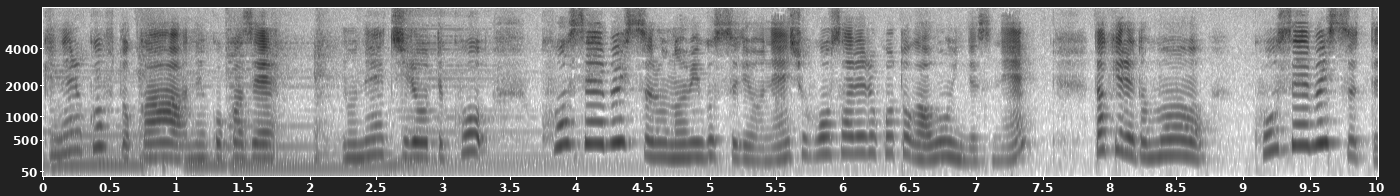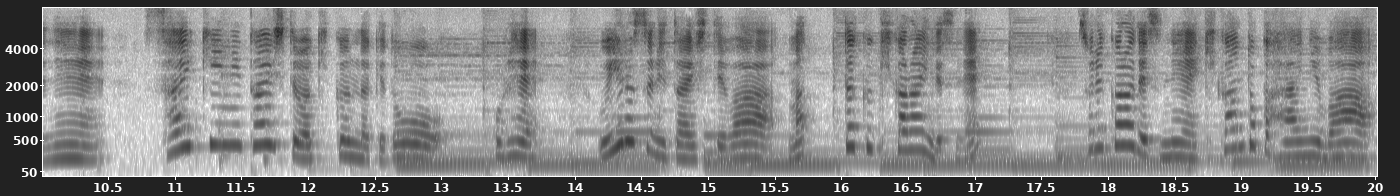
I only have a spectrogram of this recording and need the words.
ケネルコフとか猫風邪のね治療ってこう抗生物質の飲み薬をね処方されることが多いんですね。だけれども抗生物質ってね細菌に対しては効くんだけどこれウイルスに対しては全く効かないんですね。それからですね気管とか肺には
